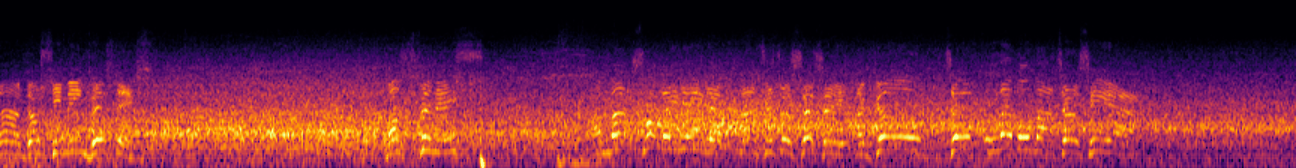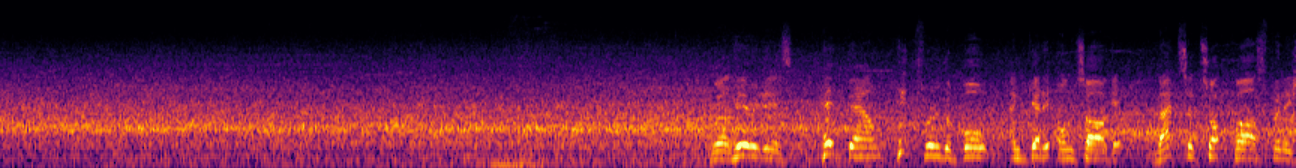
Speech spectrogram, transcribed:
Now, does she mean business? Must finish. City. A goal to level matters here. Well, here it is. Head down, hit through the ball, and get it on target. That's a top-class finish.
